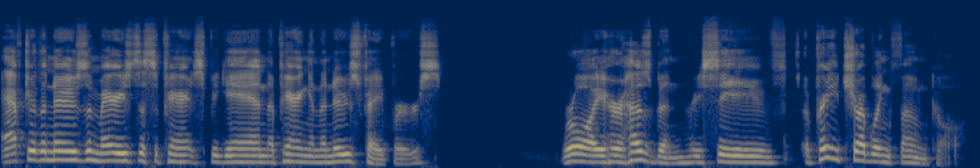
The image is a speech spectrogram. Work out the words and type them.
after the news of Mary's disappearance began appearing in the newspapers, Roy, her husband, received a pretty troubling phone call.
